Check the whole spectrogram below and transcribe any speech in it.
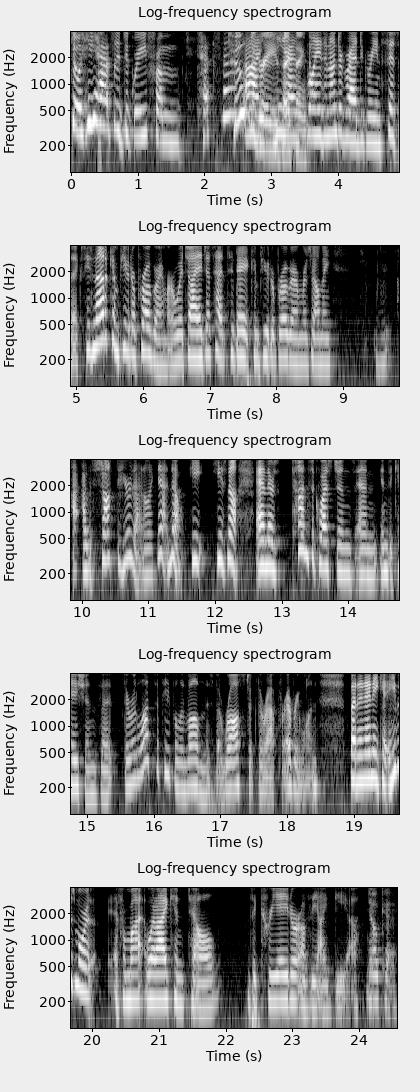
so he has a degree from Texas. Two Uh, degrees, he I has, think. Well, he has an undergrad degree in physics. He's not a computer programmer, which I just had today a computer programmer tell me. I, I was shocked to hear that. And I'm like, yeah, no, he he's not. And there's tons of questions and indications that there were lots of people involved in this, but Ross took the rap for everyone. But in any case, he was more, from my, what I can tell, the creator of the idea, Okay.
